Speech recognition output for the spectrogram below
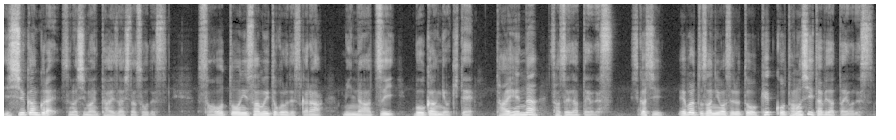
1週間くらいその島に滞在したそうです。相当に寒いところですからみんな暑い防寒着を着て大変な撮影だったようです。しかしエバレットさんに言わせると結構楽しい旅だったようです。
